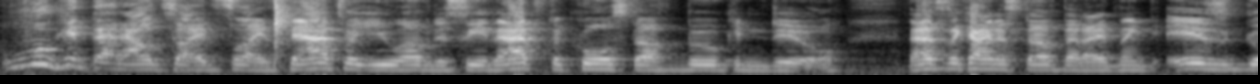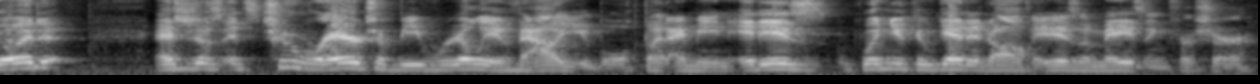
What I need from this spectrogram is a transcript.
Look at that outside slice. That's what you love to see. That's the cool stuff Boo can do. That's the kind of stuff that I think is good. It's just, it's too rare to be really valuable. But I mean, it is, when you can get it off, it is amazing for sure.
